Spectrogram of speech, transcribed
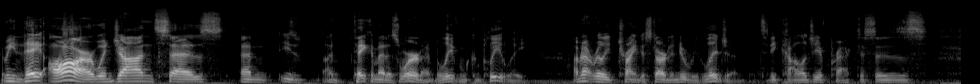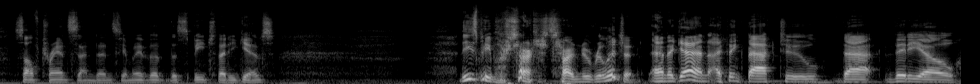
I mean, they are when John says, and he's I take him at his word. I believe him completely. I'm not really trying to start a new religion. It's an ecology of practices, self transcendence. You know, the the speech that he gives. These people are starting to start a new religion. And again, I think back to that video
